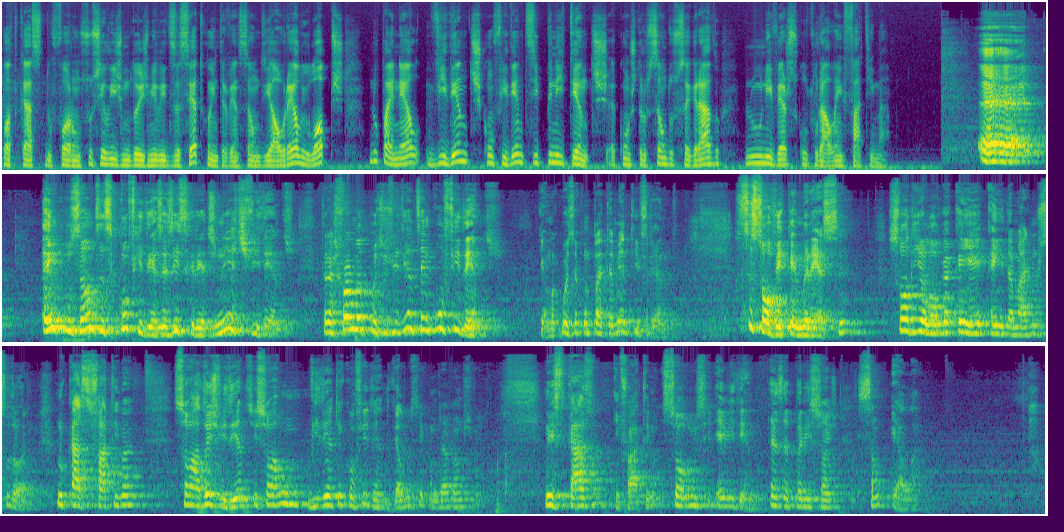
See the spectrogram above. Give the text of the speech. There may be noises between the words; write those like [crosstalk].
podcast do Fórum Socialismo 2017, com a intervenção de Aurélio Lopes, no painel Videntes, Confidentes e Penitentes a construção do sagrado no universo cultural em Fátima. Uh, a inclusão de confidências e segredos nestes videntes transforma depois os videntes em confidentes, que é uma coisa completamente diferente. Se só vê quem merece, só dialoga quem é ainda mais merecedor. No caso de Fátima, só há dois videntes e só há um vidente e confidente, que é a Lúcia, como já vamos ver. Neste caso, em Fátima, só Lúcia é vidente. As aparições são ela.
